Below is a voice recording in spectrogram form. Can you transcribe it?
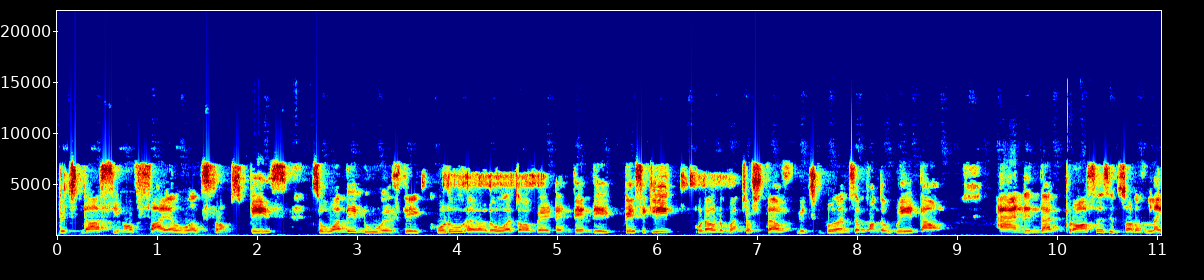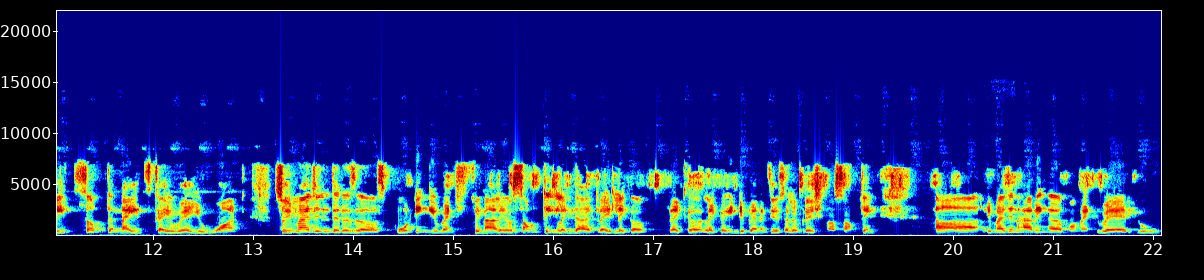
which does you know fireworks from space. So what they do is they go to a low Earth orbit and then they basically put out a bunch of stuff which burns up on the way down. And in that process, it sort of lights up the night sky where you want. So imagine there is a sporting event finale or something like that, right? Like a like a like an Independence Day celebration or something. Uh, imagine having a moment where you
